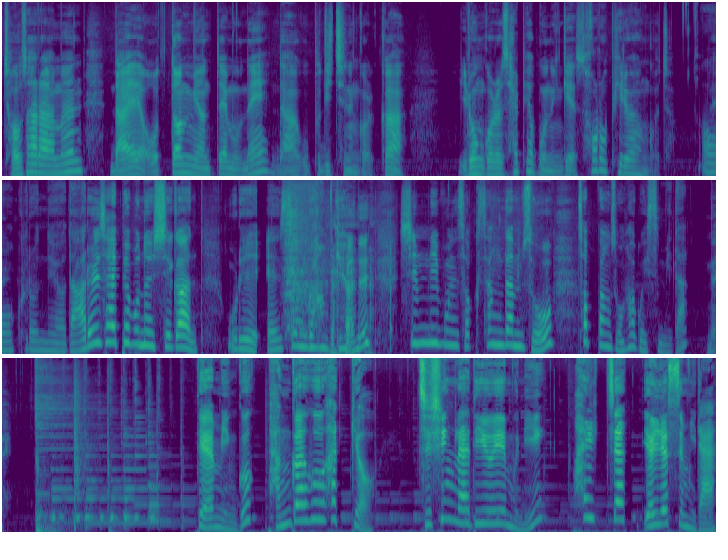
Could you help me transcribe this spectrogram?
저 사람은 나의 어떤 면 때문에 나하고 부딪히는 걸까 이런 거를 살펴보는 게 서로 필요한 거죠. 어, 네. 그렇네요. 나를 살펴보는 시간 우리 앤쌤과 함께하는 심리 분석 상담소 첫 방송 하고 있습니다. 대한민국 방과 후 학교 지식 라디오의 문이 활짝 열렸습니다.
